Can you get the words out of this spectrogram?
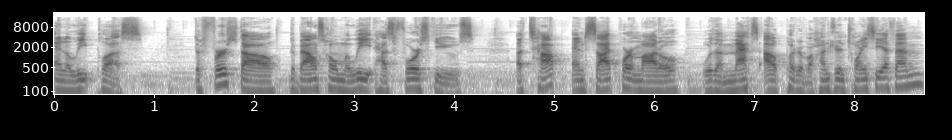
and Elite Plus. The first style, the BalancedHome Elite, has four SKUs, a top and side port model with a max output of 120 CFM,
